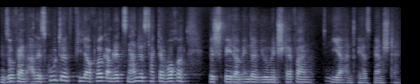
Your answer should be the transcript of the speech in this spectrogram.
Insofern alles Gute, viel Erfolg am letzten Handelstag der Woche. Bis später im Interview mit Stefan, Ihr Andreas Bernstein.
